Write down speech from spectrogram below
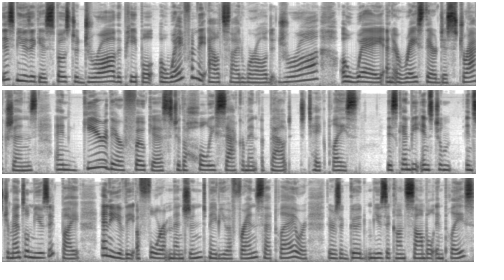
this music is supposed to draw the people away from the outside world, draw away and erase their distractions, and gear their focus to the holy sacrament about to take place. This can be instru- instrumental music by any of the aforementioned. Maybe you have friends that play, or there's a good music ensemble in place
